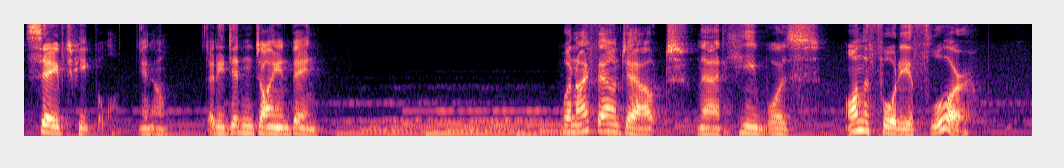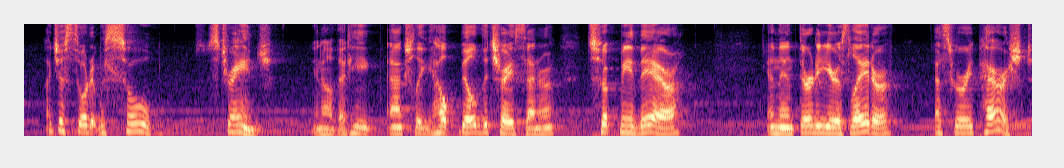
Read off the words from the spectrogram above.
saved people, you know, that he didn't die in vain. When I found out that he was on the 40th floor, I just thought it was so strange, you know, that he actually helped build the Trade Center, took me there, and then 30 years later, that's where he perished.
